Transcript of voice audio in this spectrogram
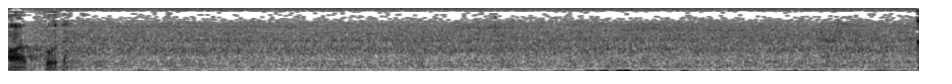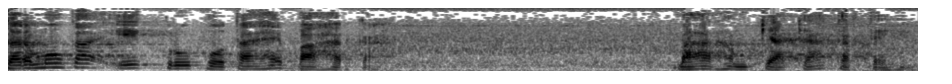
और बुरे। कर्मों का एक रूप होता है बाहर का। बाहर हम क्या क्या करते हैं?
